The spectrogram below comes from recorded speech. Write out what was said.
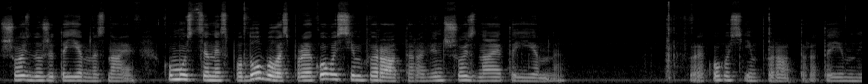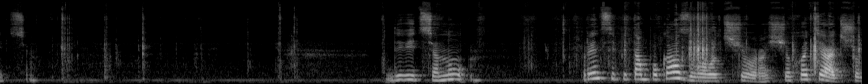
Щось дуже таємне знає. Комусь це не сподобалось про якогось імператора. Він щось знає таємне. Про якогось імператора таємниця. Дивіться, ну, в принципі, там показувало вчора, що хочуть, щоб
